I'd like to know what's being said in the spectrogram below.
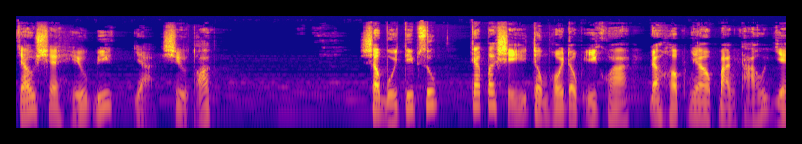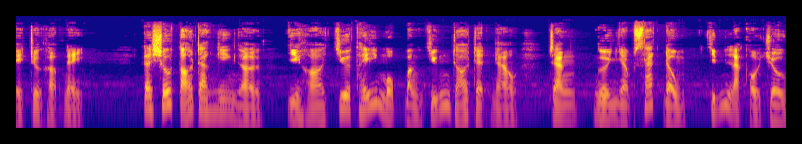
cháu sẽ hiểu biết và siêu thoát sau buổi tiếp xúc các bác sĩ trong hội đồng y khoa đã họp nhau bàn thảo về trường hợp này đa số tỏ ra nghi ngờ vì họ chưa thấy một bằng chứng rõ rệt nào rằng người nhập xác đồng chính là cậu Joe.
